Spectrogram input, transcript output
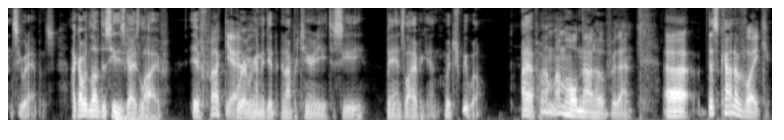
and see what happens. Like I would love to see these guys live if Fuck yeah. we're ever man. to get an opportunity to see bands live again, which we will. I have hope. I'm, I'm holding out hope for that. Uh, this kind of like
